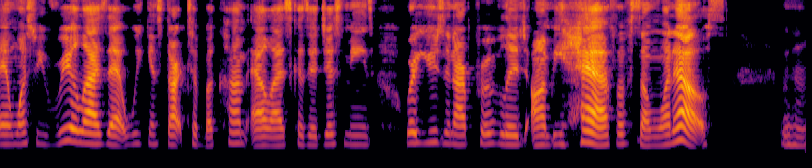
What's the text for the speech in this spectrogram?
And once we realize that, we can start to become allies because it just means we're using our privilege on behalf of someone else. hmm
